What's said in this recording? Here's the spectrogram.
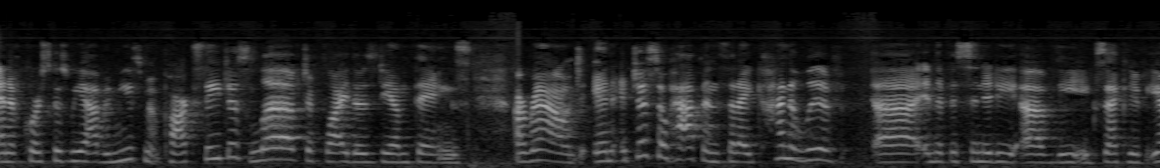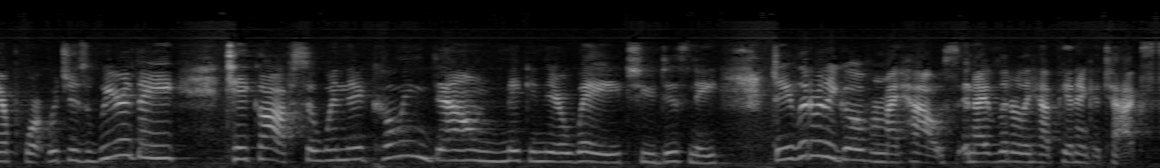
and of course, because we have amusement parks, they just love to fly those damn things around. And it just so happens that I kind of live uh, in the vicinity of the executive airport, which is where they take off. So when they're going down, making their way to Disney, they literally go over my house, and I literally have panic attacks.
